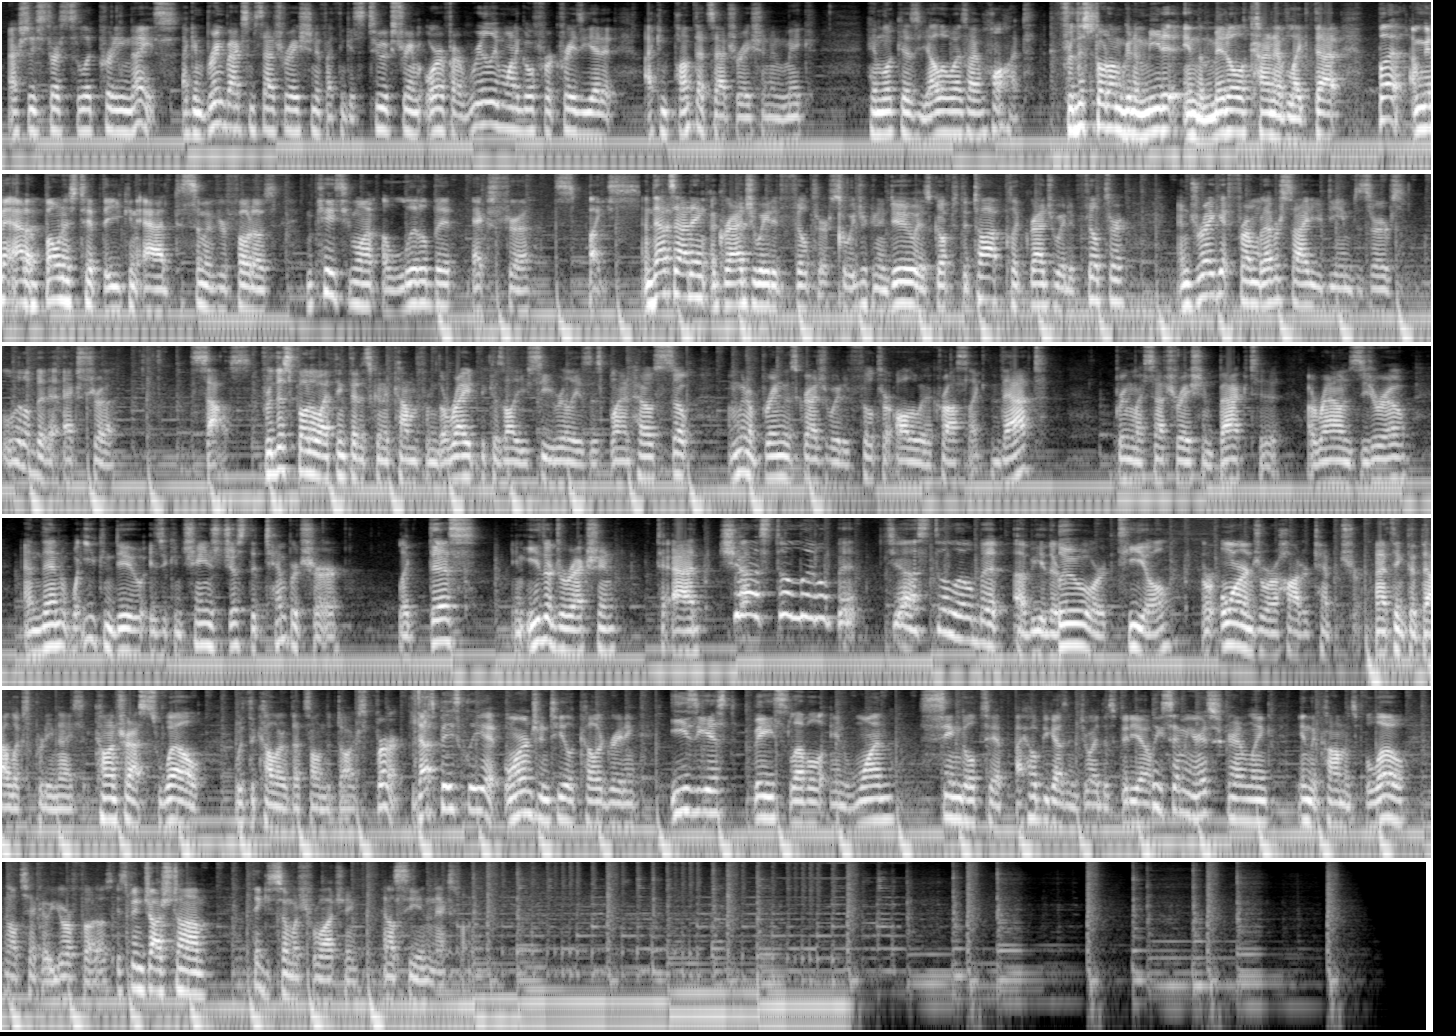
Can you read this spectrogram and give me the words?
actually starts to look pretty nice. I can bring back some saturation if I think it's too extreme, or if I really want to go for a crazy edit, I can pump that saturation and make him look as yellow as I want. For this photo, I'm gonna meet it in the middle, kind of like that, but I'm gonna add a bonus tip that you can add to some of your photos in case you want a little bit extra spice. And that's adding a graduated filter. So what you're gonna do is go up to the top, click graduated filter, and drag it from whatever side you deem deserves a little bit of extra sauce. For this photo, I think that it's gonna come from the right because all you see really is this bland house. So I'm gonna bring this graduated filter all the way across like that, bring my saturation back to around zero, and then what you can do is you can change just the temperature like this in either direction to add just a little bit, just a little bit of either blue or teal or orange or a hotter temperature. And I think that that looks pretty nice. It contrasts well with the color that's on the dog's fur. That's basically it. Orange and teal color grading. Easiest base level in one single tip. I hope you guys enjoyed this video. Please send me your Instagram link in the comments below and I'll check out your photos. It's been Josh Thom. Thank you so much for watching and I'll see you in the next one.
